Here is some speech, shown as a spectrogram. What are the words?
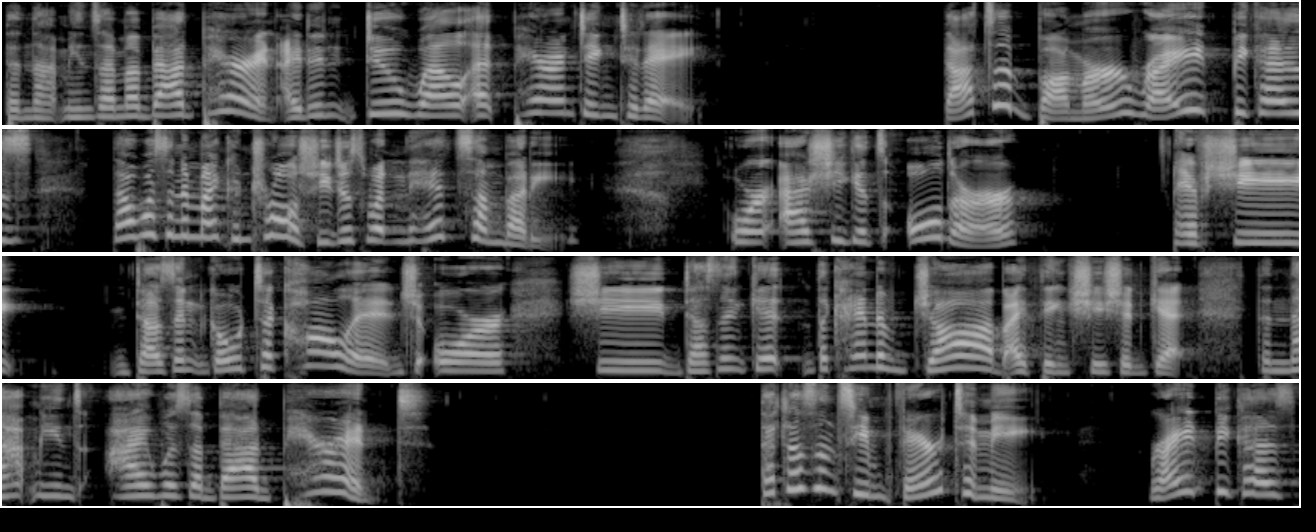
then that means I'm a bad parent. I didn't do well at parenting today. That's a bummer, right? Because that wasn't in my control. She just went and hit somebody. Or as she gets older, if she doesn't go to college or she doesn't get the kind of job I think she should get, then that means I was a bad parent. That doesn't seem fair to me, right? Because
